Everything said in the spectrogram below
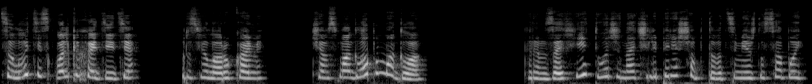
целуйте сколько хотите», — развела руками. «Чем смогла, помогла». Карамзофей тут же начали перешептываться между собой,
